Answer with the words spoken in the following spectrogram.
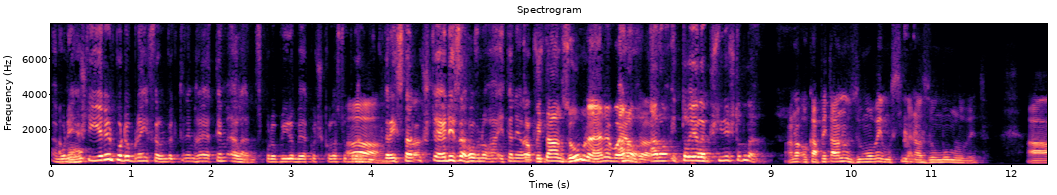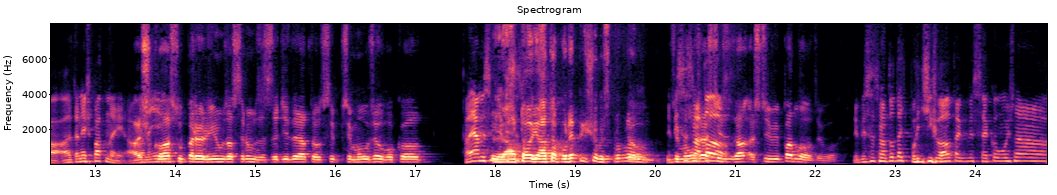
A on je ještě jeden podobný film, ve kterém hraje Tim Allen z podobné doby jako Škola superhrdinů, oh. který stál už tehdy za hovno a i ten je lepší. Kapitán Zoom, ne? Nebo ano, to... ano, i to je lepší než tohle. Ano, o kapitánu Zoomovi musíme na Zoomu mluvit. A, ale ten je špatný. Ale, ale škola není... superhrdinů za 7 ze 10, teda to si přimouřil oko ale já myslím, že já, to, já to podepíšu bez problémů. Kdyby se na to, ještě, ještě vypadlo, ty vole. Kdyby se na to teď podíval, tak bys jako možná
